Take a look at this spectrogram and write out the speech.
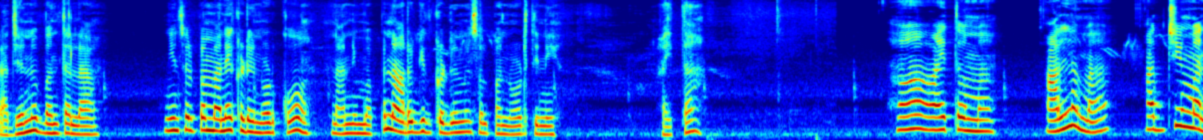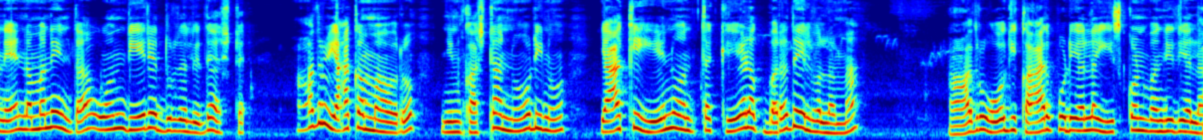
ರಜೆನೂ ಬಂತಲ್ಲ. ನೀನು ಸ್ವಲ್ಪ ಮನೆ ಕಡೆ ನೋಡ್ಕೋ. ನಾನು ನಿಮ್ಮಪ್ಪನ ಆರೋಗ್ಯದ ಕಡೆನೂ ಸ್ವಲ್ಪ ನೋಡ್ತೀನಿ. ಆಯಿತಾ? ಹಾಂ ಆಯಿತು ಅಮ್ಮ ಅಲ್ಲಮ್ಮ, ಅಜ್ಜಿ ಮನೆ ನಮ್ಮ ಮನೆಯಿಂದ ಒಂದು ಏರಿಯಾ ದೂರದಲ್ಲಿದೆ ಅಷ್ಟೇ. ಆದರೂ ಯಾಕಮ್ಮ ಅವರು ನಿನ್ನ ಕಷ್ಟ ನೋಡಿನೂ ಯಾಕೆ ಏನು ಅಂತ ಕೇಳಕ್ಕೆ ಬರೋದೇ ಇಲ್ವಲ್ಲಮ್ಮ? ಆದರೂ ಹೋಗಿ ಖಾರ ಪುಡಿ ಎಲ್ಲ ಈಸ್ಕೊಂಡು ಬಂದಿದೆಯಲ್ಲ?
